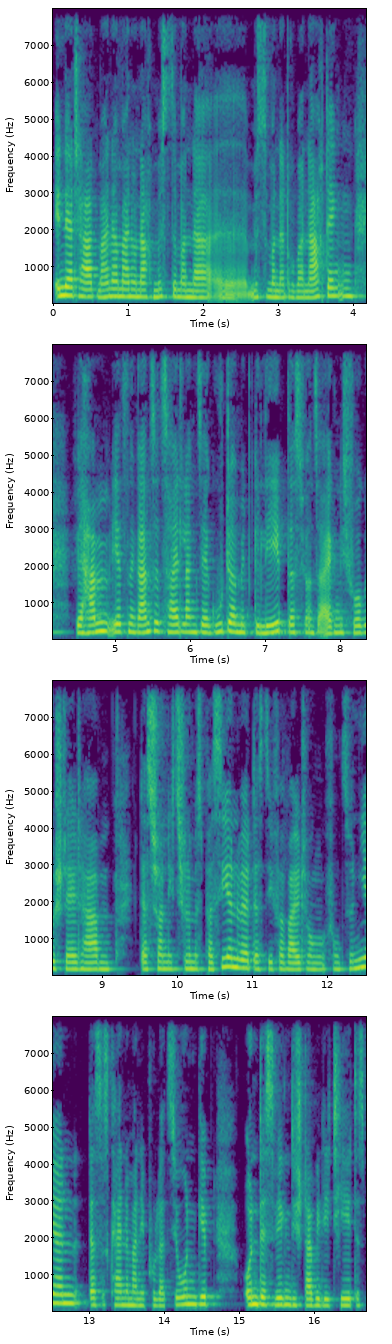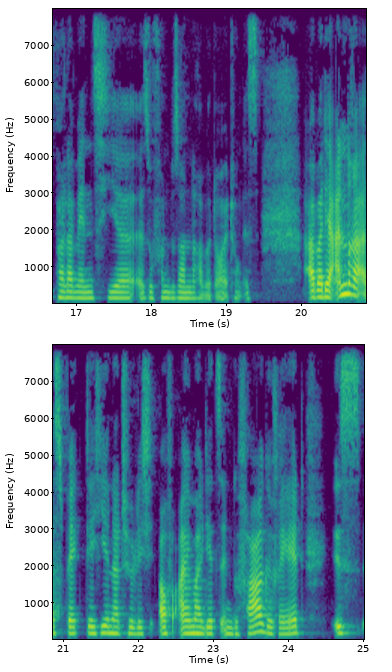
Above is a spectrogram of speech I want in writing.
In der Tat, meiner Meinung nach müsste man da äh, müsste man darüber nachdenken. Wir haben jetzt eine ganze Zeit lang sehr gut damit gelebt, dass wir uns eigentlich vorgestellt haben, dass schon nichts Schlimmes passieren wird, dass die Verwaltungen funktionieren, dass es keine Manipulationen gibt und deswegen die Stabilität des Parlaments hier äh, so von besonderer Bedeutung ist. Aber der andere Aspekt, der hier natürlich auf einmal jetzt in Gefahr gerät, ist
